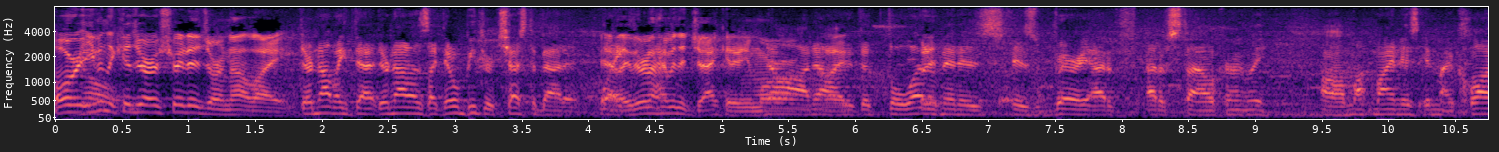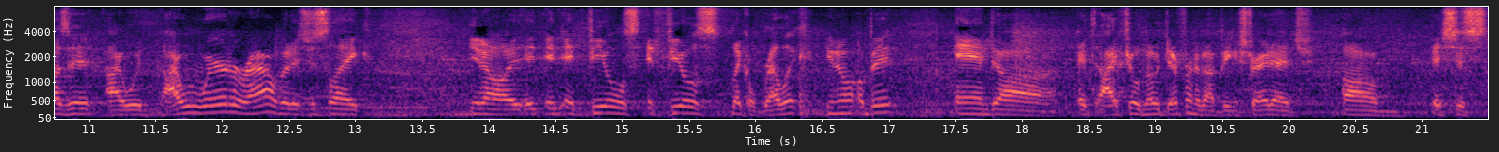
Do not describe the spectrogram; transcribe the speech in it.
Or even the kids who are straight edge are not like They're not like that. They're not as like they don't beat their chest about it. yeah, like, they're not having the jacket anymore. no, no. Like, the, the Letterman is is very out of out of style currently. Uh, mi- mine is in my closet. I would I would wear it around, but it's just like, you know, it, it, it feels it feels like a relic, you know, a bit. And uh, it, I feel no different about being straight edge. Um, it's just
